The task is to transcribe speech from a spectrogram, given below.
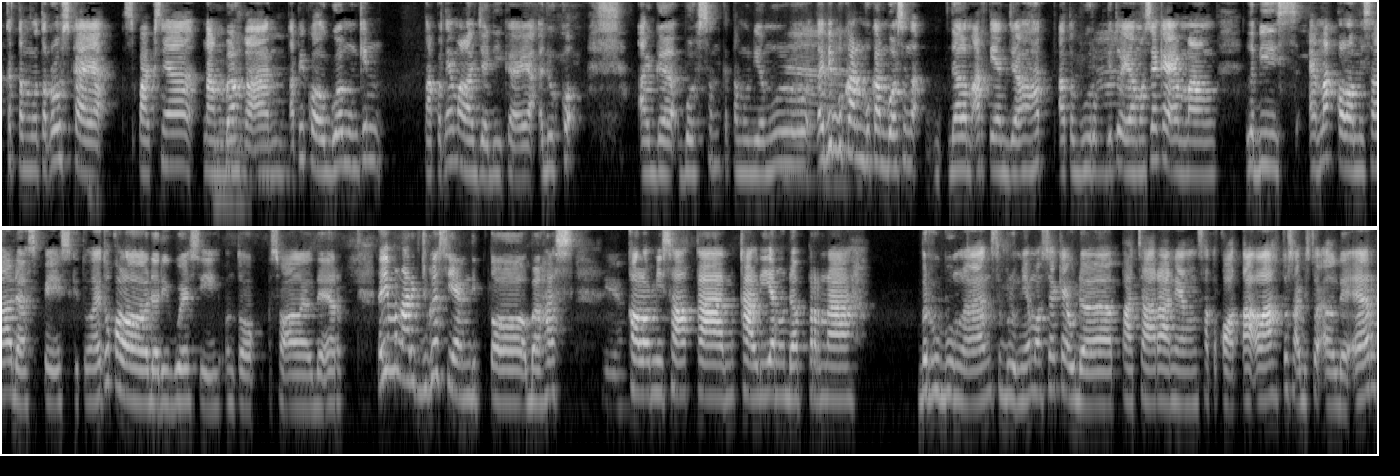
ketemu terus kayak sparksnya nambah Hmm. kan. Tapi kalau gue mungkin takutnya malah jadi kayak aduh kok agak bosen ketemu dia mulu. Nah. tapi bukan bukan bosen dalam artian jahat atau buruk gitu ya. Maksudnya kayak emang lebih enak kalau misalnya ada space gitu. Nah itu kalau dari gue sih untuk soal LDR tapi menarik juga sih yang Dipto bahas. Iya. kalau misalkan kalian udah pernah berhubungan. Sebelumnya maksudnya kayak udah pacaran yang satu kota lah terus abis itu LDR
